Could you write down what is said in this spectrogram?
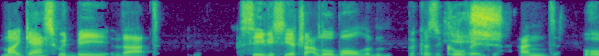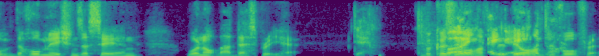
My guess would be that CVC are trying to lowball them because of COVID, Yes. and home, the home nations are saying we're not that desperate yet. Yeah. Because Well, they all have to. They all have to vote for it.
